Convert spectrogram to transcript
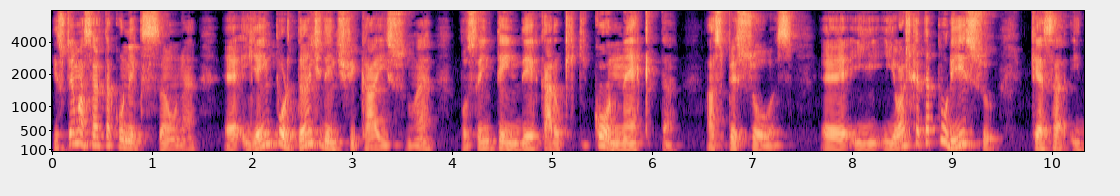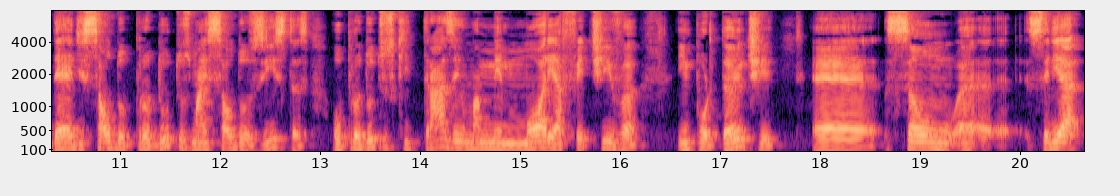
Isso tem uma certa conexão, né? É, e é importante identificar isso, não é? Você entender, cara, o que, que conecta as pessoas. É, e, e, eu acho que até por isso que essa ideia de saldo, produtos mais saudosistas ou produtos que trazem uma memória afetiva importante é, são é, seria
